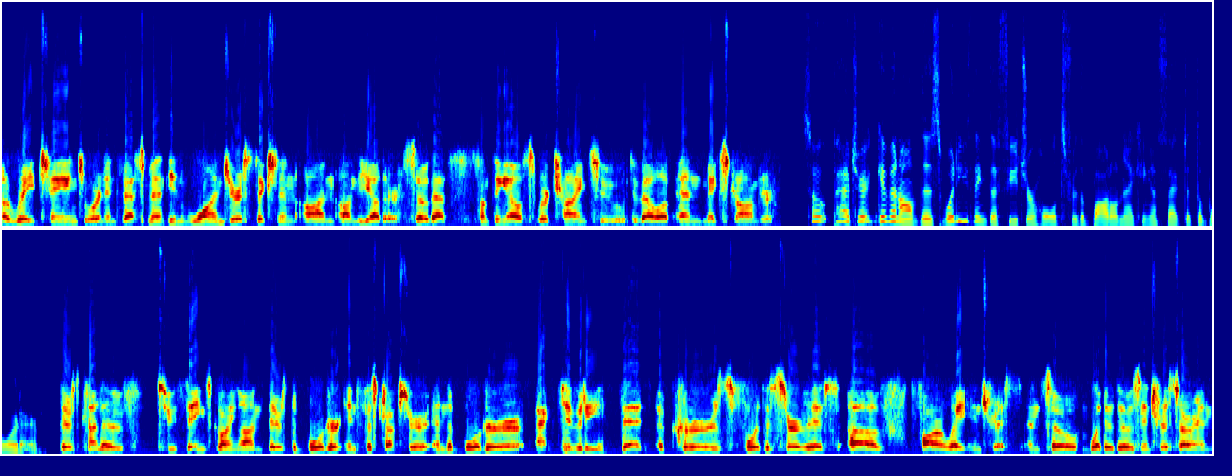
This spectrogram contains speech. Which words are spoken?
a rate change or an investment in one jurisdiction on, on the other. So that's something else we're trying to develop and make stronger. So, Patrick, given all of this, what do you think the future holds for the bottlenecking effect at the border? There's kind of two things going on. There's the border infrastructure and the border activity that occurs for the service of faraway interests. And so, whether those interests are in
